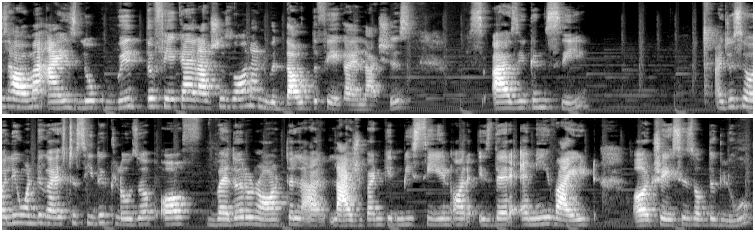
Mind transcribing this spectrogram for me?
is how my eyes look with the fake eyelashes on and without the fake eyelashes. So as you can see, I just really want you guys to see the close-up of whether or not the lash band can be seen or is there any white uh, traces of the glue.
